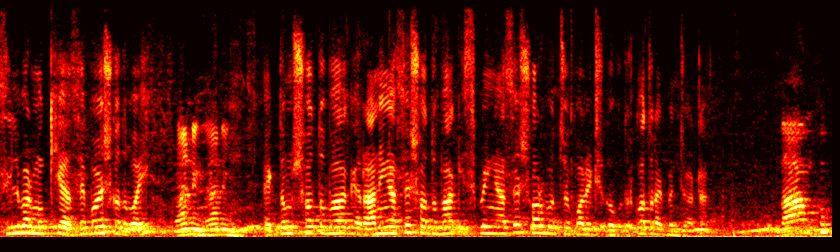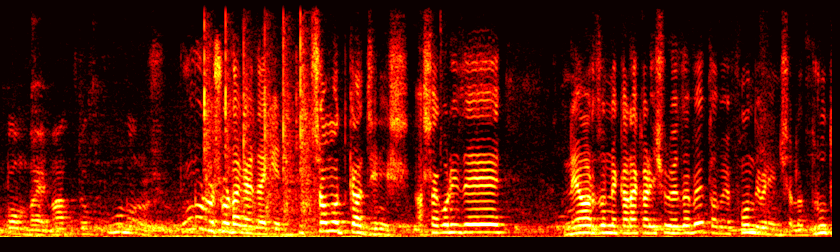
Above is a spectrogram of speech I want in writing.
সিলভার মুখী আছে বয়স কত ভাই? রানিং রানিং একদম শতভাগ রানিং আছে শতভাগ স্প্রিং আছে সর্বোচ্চ কোয়ালিটির কবুতর কত রাখবেন জোয়াটা দাম খুব কম ভাই মাত্র পনেরোশো। পনেরোশো টাকায় দেখেন কি চমৎকার জিনিস। আশা করি যে নেওয়ার জন্য কাড়াকাড়ি শুরু হয়ে যাবে তবে ফোন দেবেন ইনশাল্লাহ। দ্রুত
